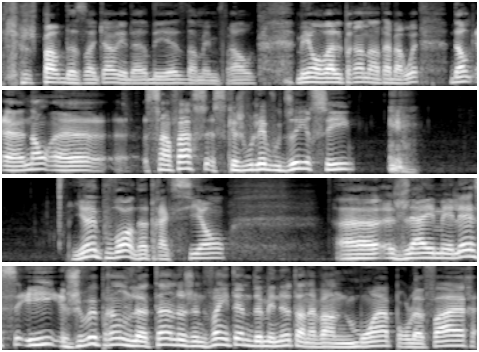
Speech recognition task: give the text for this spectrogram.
que je parle de soccer et d'RDS dans la même phrase. Mais on va le prendre en tabarouette. Donc, euh, non, euh, sans faire ce que je voulais vous dire, c'est. Il y a un pouvoir d'attraction euh, de la MLS et je veux prendre le temps, j'ai une vingtaine de minutes en avant de moi pour le faire.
